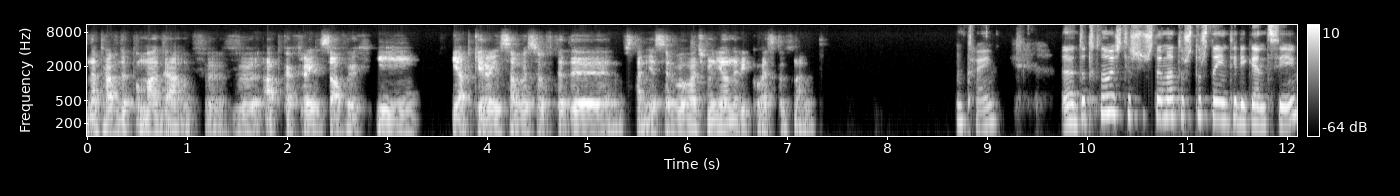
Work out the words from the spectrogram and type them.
naprawdę pomaga w, w apkach Railsowych i, i apki Railsowe są wtedy w stanie serwować miliony requestów nawet. Okej. E, Dotknąłeś też już tematu sztucznej inteligencji,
